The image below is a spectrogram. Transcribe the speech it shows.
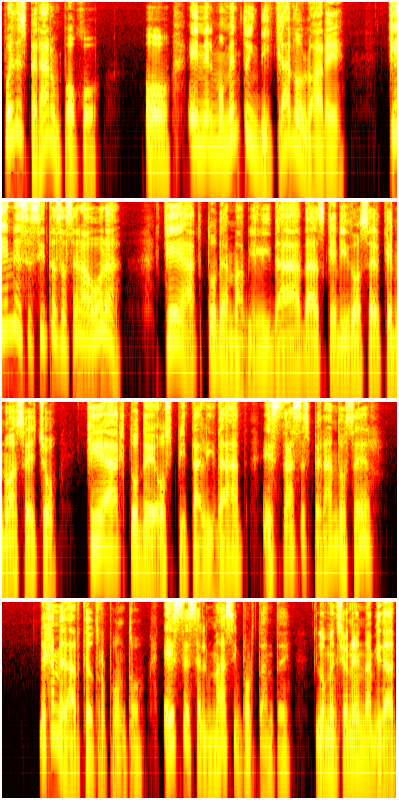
puede esperar un poco. O en el momento indicado lo haré. ¿Qué necesitas hacer ahora? ¿Qué acto de amabilidad has querido hacer que no has hecho? ¿Qué acto de hospitalidad estás esperando hacer? Déjame darte otro punto. Este es el más importante. Lo mencioné en Navidad,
